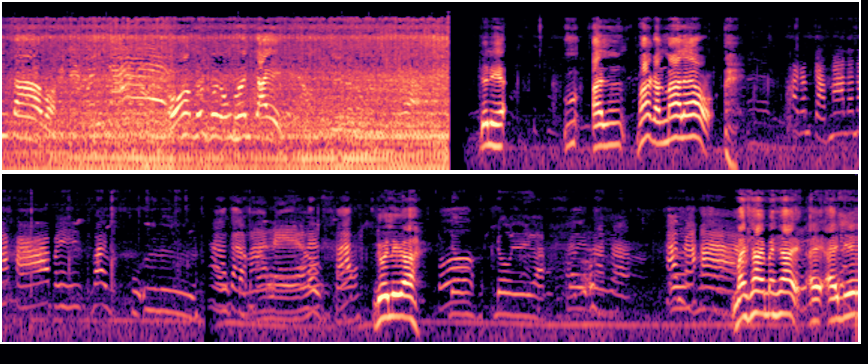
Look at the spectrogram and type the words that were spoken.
นตาบ่อ๋อบึงของหลงเพลินใจเดี๋ยวนี้อันพากันมาแล้ว พากันกลับมาแล้วนะคะ ไปไหว้ปู่อือลือ ทาง กลับมาแล้วนะครับโดยเรือ โดโดยเรือโดยนะคะท่านนะคะไม่ใช่ไม่ใช่ ไอ้ไอ้นี้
